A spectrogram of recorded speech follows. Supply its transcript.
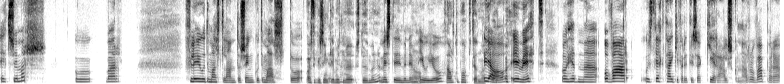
eitt sumar og var flög út um allt land og söng út um allt og, Varst ekki að syngja mitt með stuðmunum? Með stuðmunum, jú, jú. Það varstu popstjárna Já, ég mitt og hérna, og var, veist, fekk tækifæri til að gera alls konar og var bara,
